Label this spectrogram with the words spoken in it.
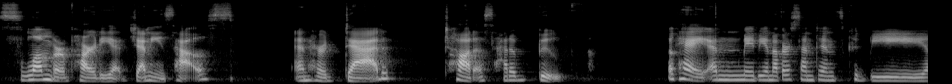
slumber party at Jenny's house, and her dad taught us how to boof. Okay, and maybe another sentence could be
